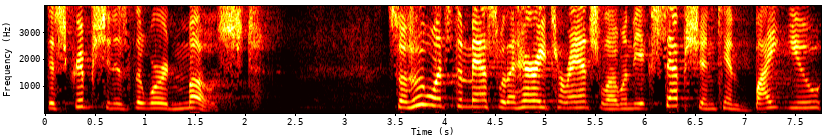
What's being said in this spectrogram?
description is the word most. So, who wants to mess with a hairy tarantula when the exception can bite you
